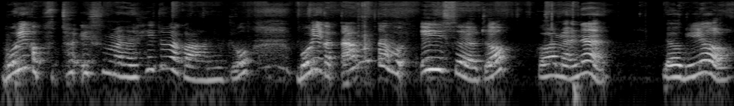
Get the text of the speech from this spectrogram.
머리가 붙어 있으면은 히드라가 아니죠. 머리가 따로따로 있어야죠. 그러면은 여기요.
